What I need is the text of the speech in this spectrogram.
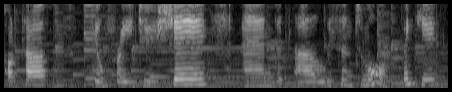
podcast. Feel free to share and uh, listen to more. Thank you.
